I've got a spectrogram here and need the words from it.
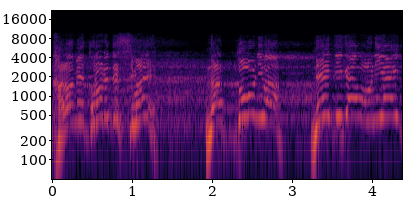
絡め取られてしまえ。納豆にはネギがお似合い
